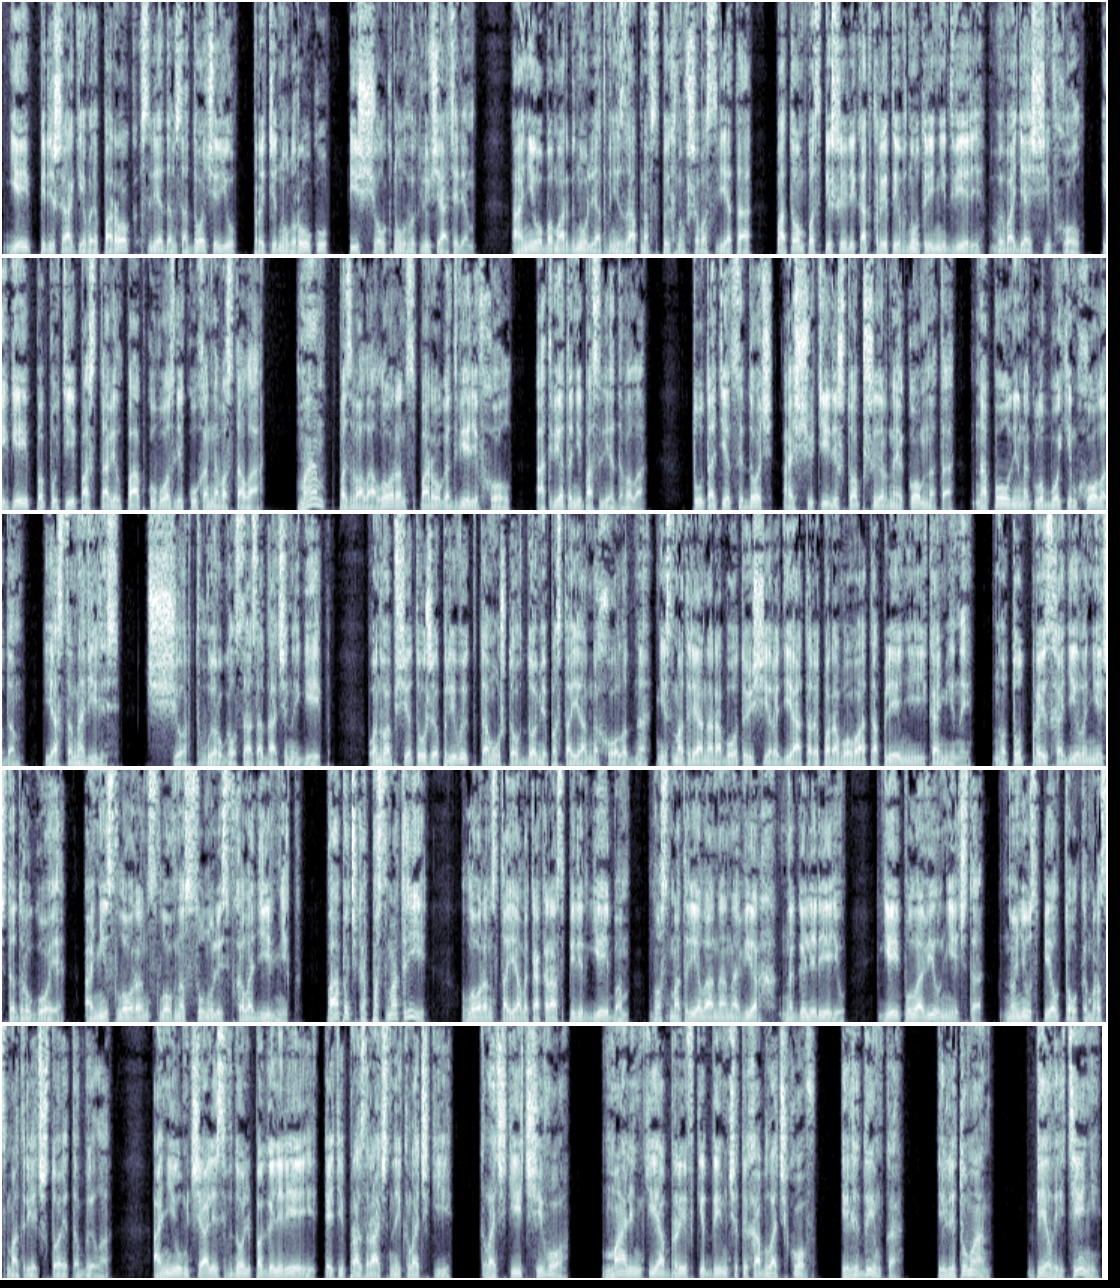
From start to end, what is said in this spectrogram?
Гейб, перешагивая порог, следом за дочерью, протянул руку и щелкнул выключателем. Они оба моргнули от внезапно вспыхнувшего света, потом поспешили к открытой внутренней двери, выводящей в холл, и Гейб по пути поставил папку возле кухонного стола. «Мам!» — позвала Лорен с порога двери в холл. Ответа не последовало. Тут отец и дочь ощутили, что обширная комната наполнена глубоким холодом, и остановились. «Черт!» — выругался озадаченный Гейб. Он вообще-то уже привык к тому, что в доме постоянно холодно, несмотря на работающие радиаторы парового отопления и камины. Но тут происходило нечто другое. Они с Лорен словно сунулись в холодильник. «Папочка, посмотри!» Лорен стояла как раз перед Гейбом, но смотрела она наверх, на галерею. Гейб уловил нечто, но не успел толком рассмотреть, что это было. Они умчались вдоль по галерее, эти прозрачные клочки. Клочки чего? Маленькие обрывки дымчатых облачков. Или дымка. Или туман. Белые тени.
